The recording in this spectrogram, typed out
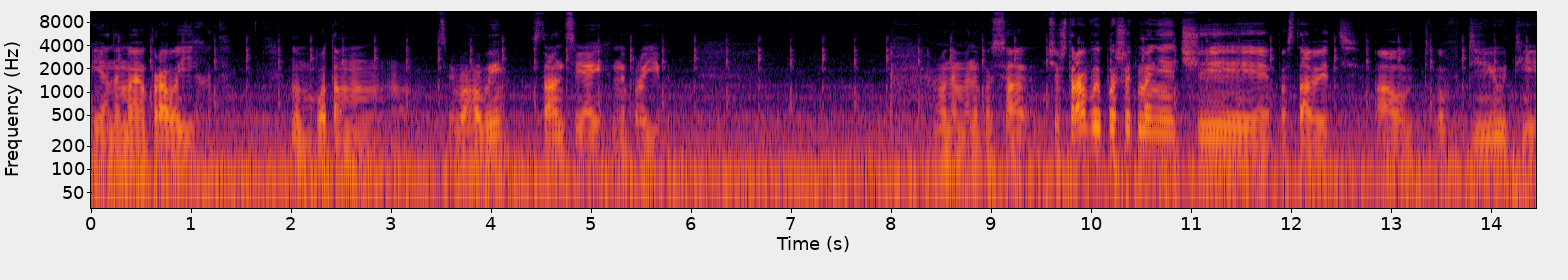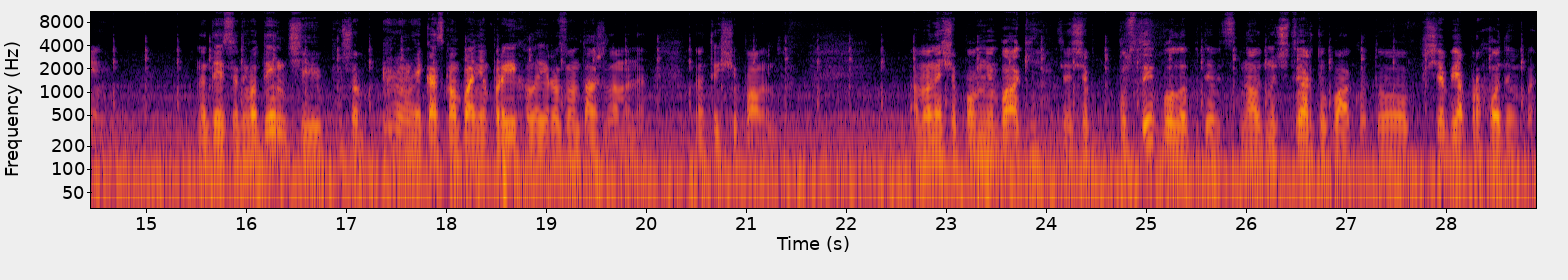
Я не маю права їхати. Ну, бо там ці вагові станції, я їх не проїду. Вони мене писають, чи штраф випишуть мені, чи поставлять out of duty на 10 годин, чи щоб якась компанія приїхала і розвантажила мене на 1000 паундів. А мене ще повні баки. Це ще б пусти були б дивіться, на одну четверту баку, то ще б я проходив би.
